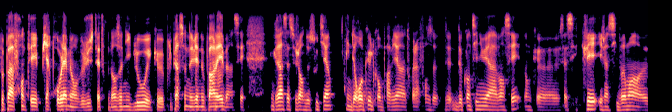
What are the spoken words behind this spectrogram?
peut pas affronter pire problème et on veut juste être dans un igloo et que plus personne ne vienne nous parler. Ben, c'est grâce à ce genre de soutien et de recul qu'on parvient à trouver la force de, continuer à avancer. Donc, euh, ça, c'est clé et j'incite vraiment euh,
